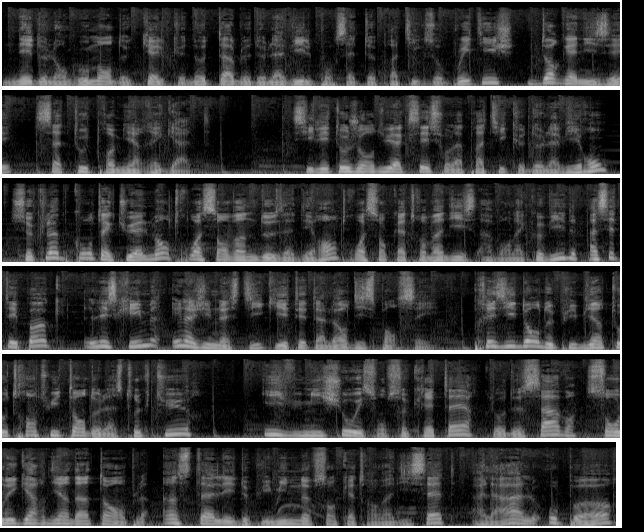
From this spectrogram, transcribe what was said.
né de l'engouement de quelques notables de la ville pour cette pratique au British, d'organiser sa toute première régate. S'il est aujourd'hui axé sur la pratique de l'aviron, ce club compte actuellement 322 adhérents, 390 avant la Covid. À cette époque, l'escrime et la gymnastique y étaient alors dispensés. Président depuis bientôt 38 ans de la structure, Yves Michaud et son secrétaire, Claude Savre, sont les gardiens d'un temple installé depuis 1997 à la Halle au port,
